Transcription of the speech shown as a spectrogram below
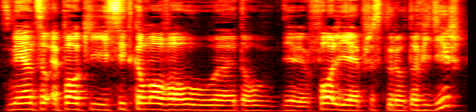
zmieniającą epoki, sitcomową, e, tą, nie wiem, folię, przez którą to widzisz,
